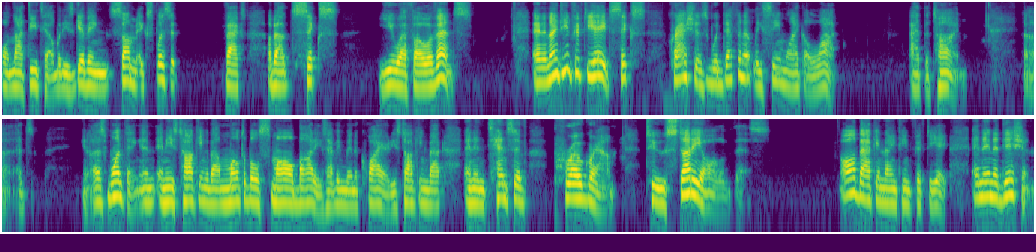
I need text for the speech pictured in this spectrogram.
well, not detail, but he's giving some explicit facts about six UFO events. And in 1958, six crashes would definitely seem like a lot at the time. Uh, that's you know that's one thing and and he's talking about multiple small bodies having been acquired he's talking about an intensive program to study all of this all back in 1958 and in addition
